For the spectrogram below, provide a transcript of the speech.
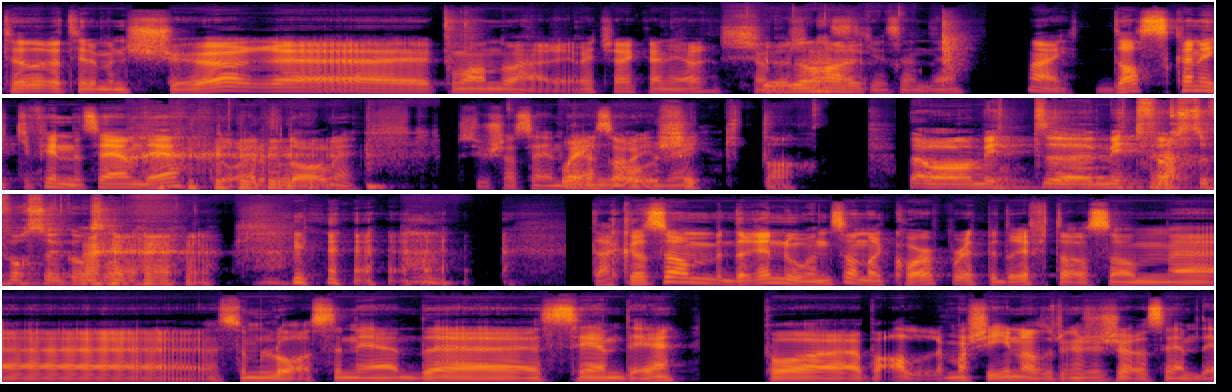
til, og med en skjør-kommando uh, her. Jeg vet ikke hva jeg kan gjøre. Kjør den her. Nei, dass kan ikke finne CMD. Da er det for dårlig. Hvis du ikke har CMD, så er det ingenting. da. Det var mitt, uh, mitt første ja. forsøk også. det er akkurat som Det er noen sånne corporate bedrifter som, uh, som låser ned uh, CMD på, på, alle maskiner, så du kan ikke kjøre CMD.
